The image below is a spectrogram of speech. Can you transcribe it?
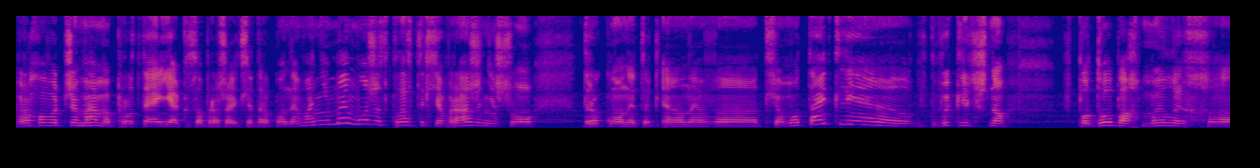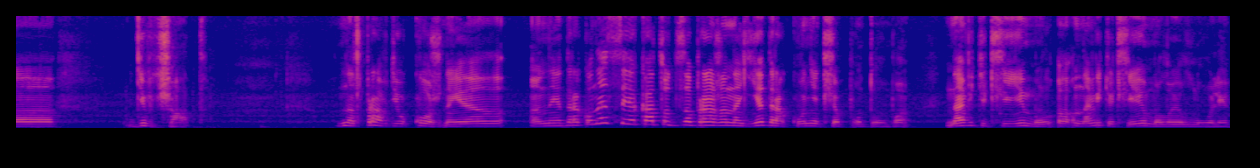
враховуючи меми про те, як зображаються дракони в аніме, може скластися враження, що дракони тут не в цьому тайтлі виключно в подобах милих е, дівчат. Насправді у кожної не дракониці, яка тут зображена, є драконяча подоба. Навіть у цієї, мил... е, навіть у цієї милої лолі.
